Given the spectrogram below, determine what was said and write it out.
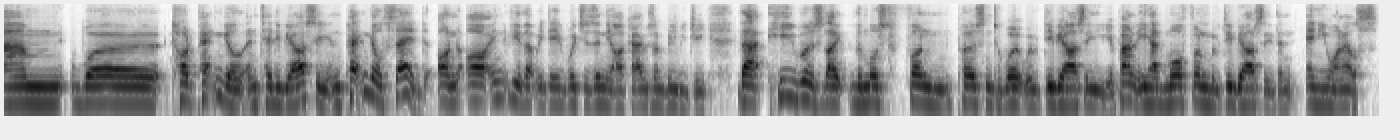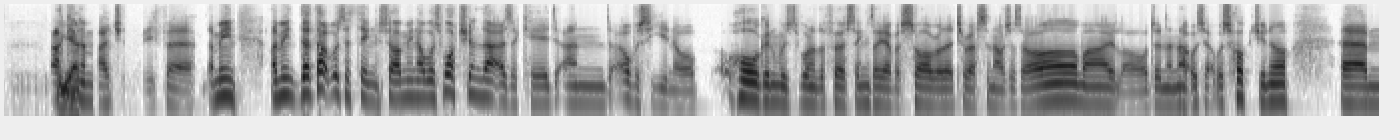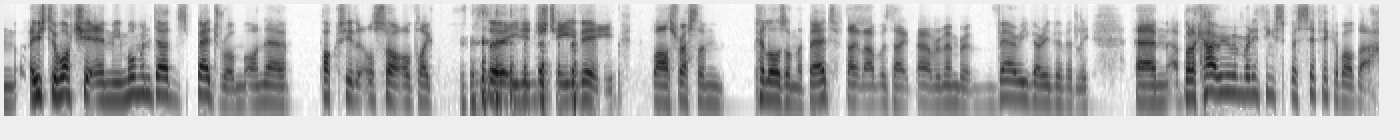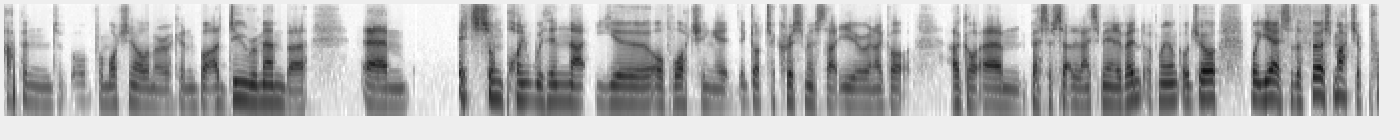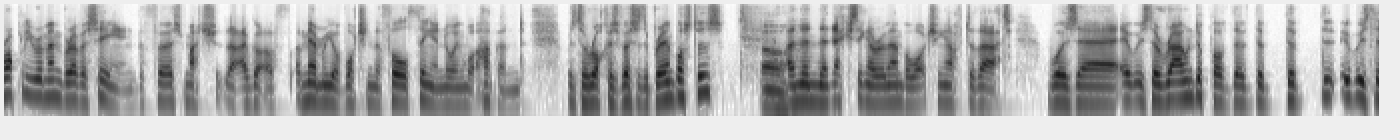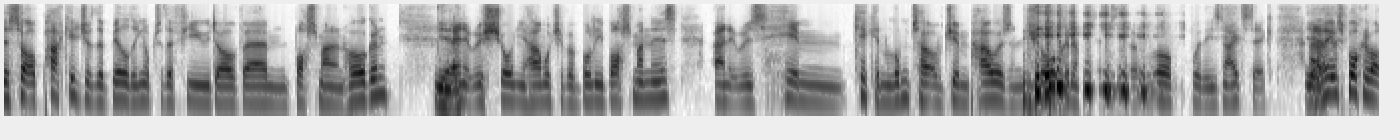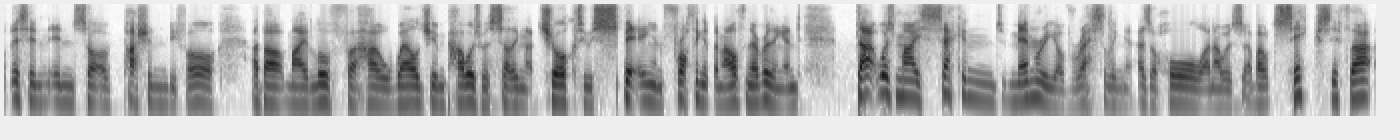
um, were Todd Pettingill and Ted DiBiase. And Pettingill said on our interview that we did, which is in the archives on BBG, that he was like the most fun person to work with DiBiase. Apparently, he had more fun with DiBiase than anyone else. I Yeah. can imagine. To be fair, I mean, I mean that that was the thing. So I mean, I was watching that as a kid, and obviously, you know, Hogan was one of the first things I ever saw related to wrestling. I was just, oh my lord, and then that was it. I was hooked. You know, um, I used to watch it in my mum and dad's bedroom on their poxy little sort of like 13 inch TV whilst wrestling pillows on the bed. That that was like I remember it very very vividly. Um, but I can't really remember anything specific about that happened from watching All American. But I do remember um, at some point within that year of watching it, it got to Christmas that year, and I got I got um, best of Saturday night's main event of my uncle Joe. But yeah, so the first match I properly remember ever seeing, the first match that I've got a, a memory of watching the full thing and knowing what happened, was the Rockers versus the Brainbusters. Oh, And then the next thing I remember watching after that was uh, it was the roundup of the, the the the it was the sort of package of the building up to the feud of um, Bossman and Hogan, yeah. and it was showing you how much of a bully Bossman is, and it was him kicking lumps out of Jim Powers and choking him against the rope with his nightstick. And I think I've spoken about this in, in sort of passion before about my love for how well Jim Powers was selling that choke because he was spitting and frothing at the mouth and everything. And that was my second memory of wrestling as a whole. And I was about six, if that.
